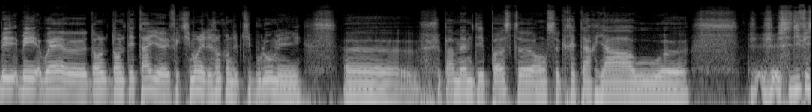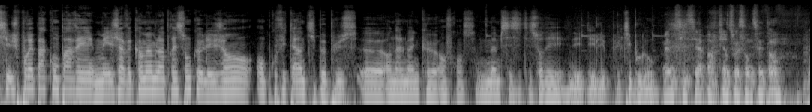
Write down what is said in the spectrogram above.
Mais, mais ouais, euh, dans, le- dans le détail, euh, effectivement, il y a des gens qui ont des petits boulots, mais euh, je sais pas, même des postes euh, en secrétariat ou. Euh, c'est difficile, je pourrais pas comparer, mais j'avais quand même l'impression que les gens en profitaient un petit peu plus euh, en Allemagne qu'en France, même si c'était sur des, des, des- les plus petits boulots. Même si c'est à partir de 67 ans.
